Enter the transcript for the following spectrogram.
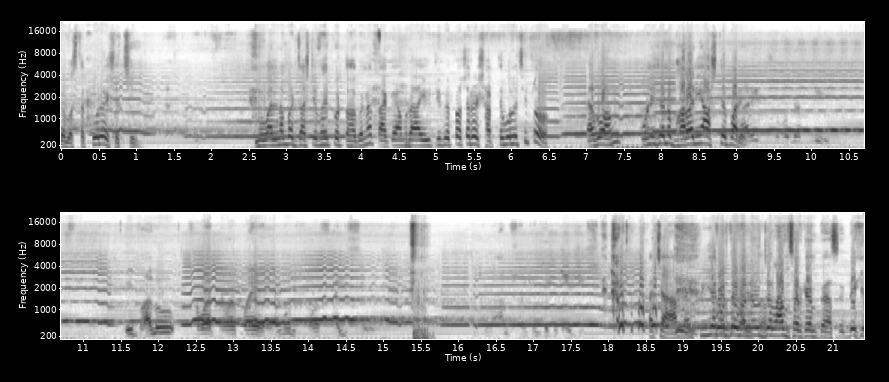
ব্যবস্থা করে এসেছি। মোবাইল নাম্বার জাস্টিফাই করতে হবে না তাকে আমরা ইউটিউবে প্রচারের স্বার্থে বলেছি তো এবং উনি যেন ভাড়া নিয়ে আসতে পারে। এই ভালো খাবার খাবার পায়ে এমন আচ্ছা আমরা একটু ইয়ে করতে পারি উজ্জ্বল আনসার ক্যাম্পে আছে দেখি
